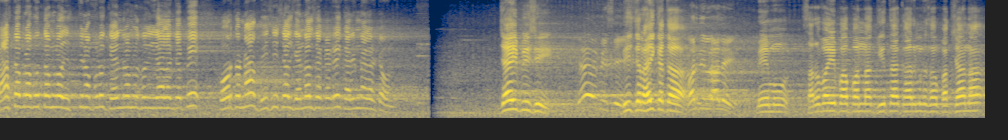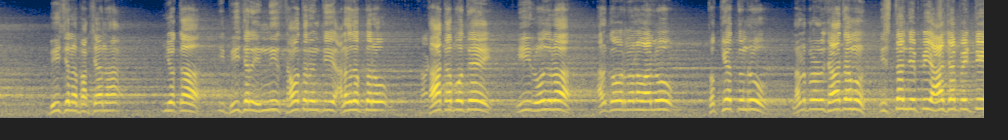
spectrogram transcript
రాష్ట్ర ప్రభుత్వంలో ఇచ్చినప్పుడు కేంద్రంలో ఇవ్వాలని చెప్పి కోరుతున్నా BCCL general secretary Karimnagar town. జై బీసీ. బీసీల ఐక్యత. మేము సర్వై పాపన్న గీతా కార్మిక సంఘం పక్షాన బీసీల పక్షాన ఈ యొక్క ఈ బీసీలు ఎన్ని సంవత్సరం నుంచి అనగదొక్కుతారు కాకపోతే ఈ రోజుల ఉన్న వాళ్ళు తొక్కేస్తుండ్రు నలభై రెండు శాతం ఇష్టం చెప్పి ఆశ పెట్టి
